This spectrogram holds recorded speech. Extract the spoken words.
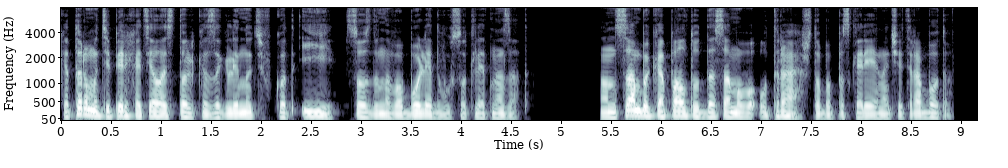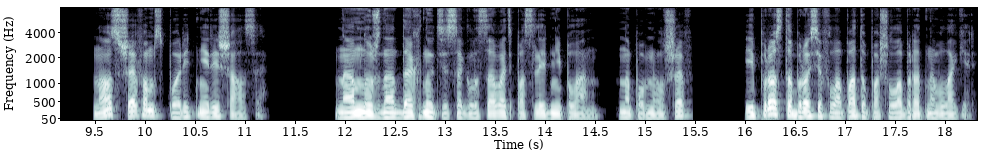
которому теперь хотелось только заглянуть в код ИИ, созданного более двухсот лет назад. Он сам бы копал тут до самого утра, чтобы поскорее начать работу, но с шефом спорить не решался. «Нам нужно отдохнуть и согласовать последний план», — напомнил шеф, и просто бросив лопату, пошел обратно в лагерь.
